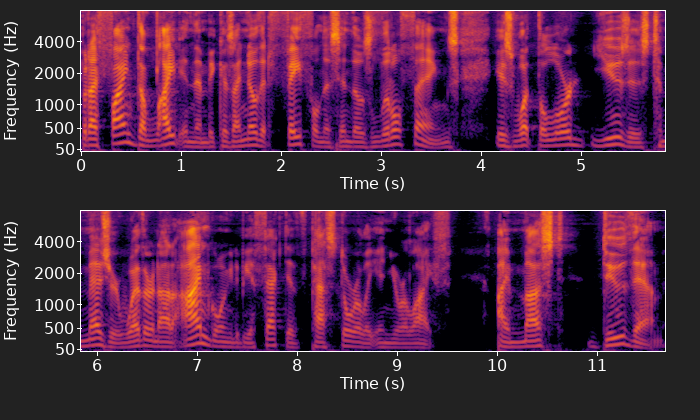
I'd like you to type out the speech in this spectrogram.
But I find delight in them because I know that faithfulness in those little things is what the Lord uses to measure whether or not I'm going to be effective pastorally in your life. I must do them.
